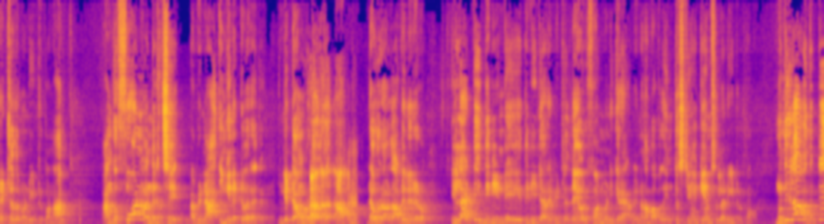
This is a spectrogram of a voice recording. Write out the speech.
நெட்டில் ஏதோ நோண்டிட்டு இருக்கோம்னா அங்கே ஃபோன் வந்துருச்சு அப்படின்னா இங்கே நெட் வராது. இங்கே டவுன்லோட் ஆகுது. டவுன்லோட் ஆகுது அப்படியே நின்றுடும். இல்லாட்டி திடீர்னு திடீர்னு யாரை வீட்டில் இருந்தே ஒரு ஃபோன் பண்ணிக்கிறேன் அப்படின்னா நம்ம அப்போ இன்ட்ரெஸ்டிங்காக கேம்ஸ் விளையாடிட்டு இருப்போம். முந்திலாம் வந்துட்டு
